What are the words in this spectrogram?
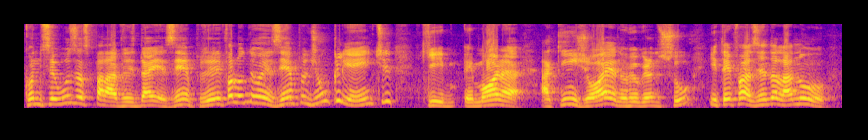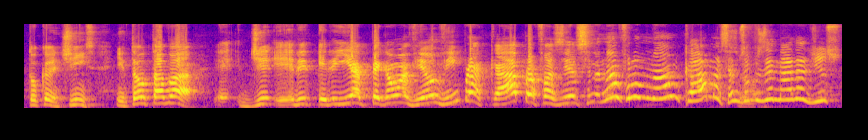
quando você usa as palavras e dá exemplos, ele falou de um exemplo de um cliente que mora aqui em Joia, no Rio Grande do Sul, e tem fazenda lá no Tocantins. Então tava. Eh, ele, ele ia pegar um avião e vir para cá para fazer assim. Não, falou, não, calma, você não precisa fazer nada disso.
